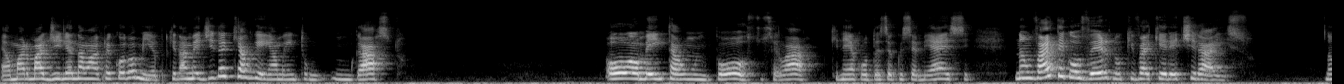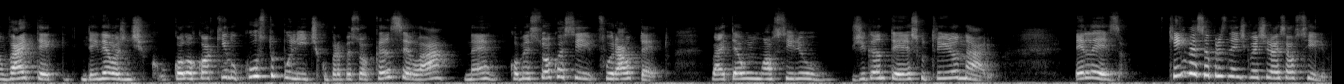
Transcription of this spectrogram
é uma armadilha da macroeconomia, porque na medida que alguém aumenta um, um gasto, ou aumenta um imposto, sei lá, que nem aconteceu com o ICMS, não vai ter governo que vai querer tirar isso. Não vai ter, entendeu? A gente colocou aquilo custo político para a pessoa cancelar, né? Começou com esse furar o teto. Vai ter um auxílio gigantesco, trilionário. Beleza. Quem vai ser o presidente que vai tirar esse auxílio?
